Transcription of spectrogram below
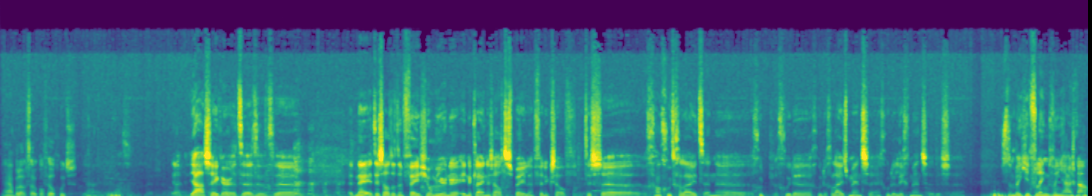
ja, belooft ook al veel goeds. Ja, zeker. Het, het, het, eh, het- nee, het is altijd een feestje om hier in de, in de kleine zaal te spelen, vind ik zelf. Het is eh, gewoon goed geluid en eh, goed, goede, goede geluidsmensen en goede lichtmensen. Dus, eh, Is het een beetje een verlengde van je huiskamer?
